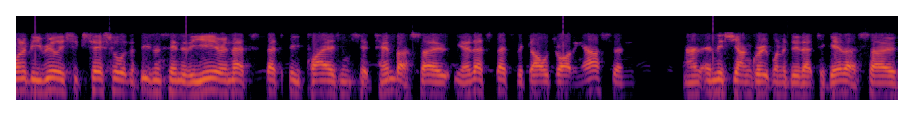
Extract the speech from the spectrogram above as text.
want to be really successful at the business end of the year, and that's that's be players in September. So you know that's that's the goal driving us, and and, and this young group want to do that together. So,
